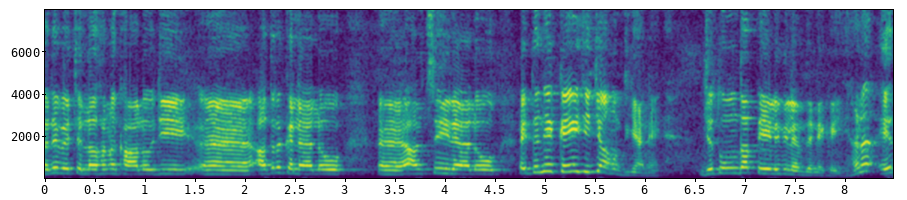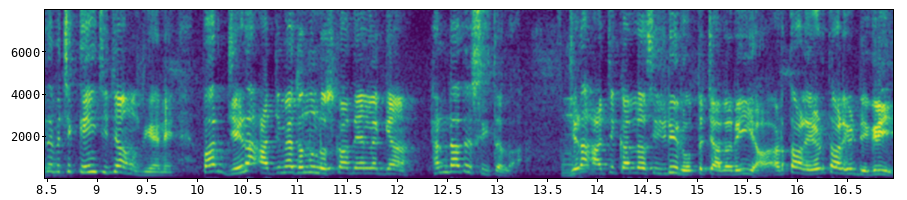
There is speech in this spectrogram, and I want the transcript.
ਇਹਦੇ ਵਿੱਚ ਲਸਣ ਖਾ ਲਓ ਜੀ ਅਦਰਕ ਲੈ ਲਓ ਅਲਸੀ ਲੈ ਲਓ ਇਦਾਂ ਦੀਆਂ ਕਈ ਚੀਜ਼ਾਂ ਹੁੰਦੀਆਂ ਨੇ। ਜੈਤੂਨ ਦਾ ਤੇਲ ਵੀ ਲੈਂਦੇ ਨੇ ਕਈ, ਹਨਾ? ਇਹਦੇ ਵਿੱਚ ਕਈ ਚੀਜ਼ਾਂ ਹੁੰਦੀਆਂ ਨੇ। ਪਰ ਜਿਹੜਾ ਅੱਜ ਮੈਂ ਤੁਹਾਨੂੰ ਨੁਸਖਾ ਦੇਣ ਲੱਗਿਆ, ਠੰਡਾ ਤੇ ਸੀਤਲ ਆ। ਜਿਹੜਾ ਅੱਜ ਕੱਲ ਅਸੀਂ ਜਿਹੜੀ ਰੁੱਤ ਚੱਲ ਰਹੀ ਆ 48 48 ਡਿਗਰੀ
